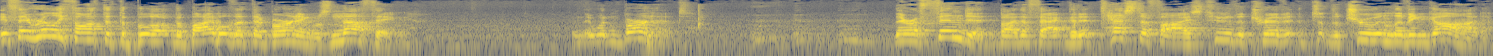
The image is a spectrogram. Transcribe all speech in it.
If they really thought that the book, the Bible that they're burning, was nothing, then they wouldn't burn it. They're offended by the fact that it testifies to the, to the true and living God.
